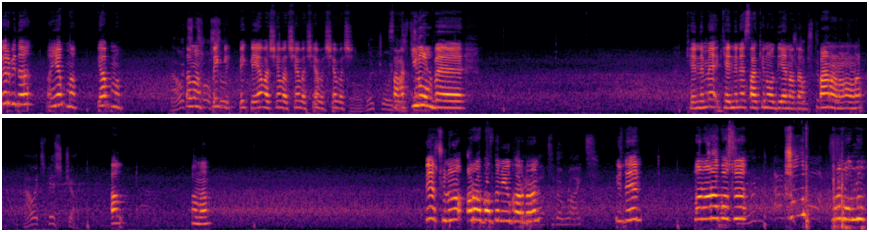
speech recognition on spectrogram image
ver bir daha. Lan yapma. Yapma. Tamam bekle. Bekle yavaş yavaş yavaş yavaş yavaş. Oh, Sakin ol be. Kendime kendine sakin ol diyen adam. Bana ona. Al. Tamam. Ver şunu arabasını yukarıdan. Güzel. Lan arabası. Şut. Lan oğlum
